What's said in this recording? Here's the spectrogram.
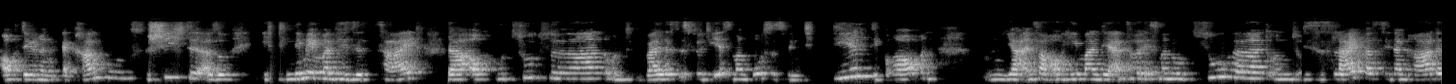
auch deren Erkrankungsgeschichte. Also ich nehme immer diese Zeit, da auch gut zuzuhören und weil das ist für die erstmal ein großes Ventil. Die brauchen ja einfach auch jemand, der einfach erstmal nur zuhört und dieses Leid, was sie dann gerade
